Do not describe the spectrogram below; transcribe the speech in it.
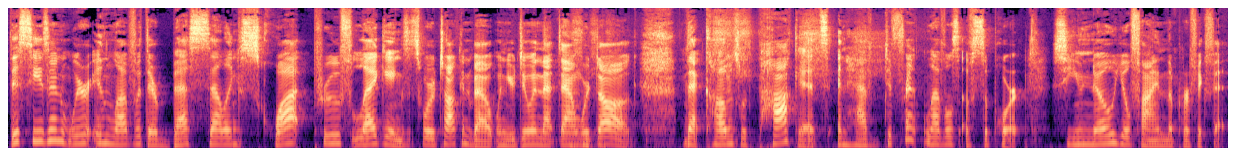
This season, we're in love with their best selling squat proof leggings. That's what we're talking about when you're doing that downward dog that comes with pockets and have different levels of support. So you know you'll find the perfect fit.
